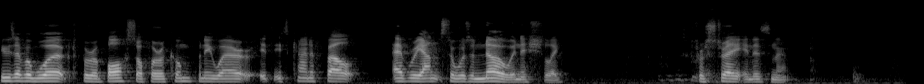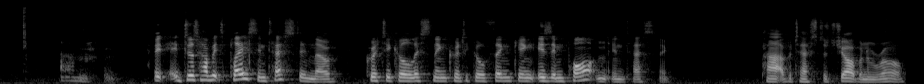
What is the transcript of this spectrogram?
Who's ever worked for a boss or for a company where it, it's kind of felt every answer was a no initially? Frustrating, isn't it? Um, it? It does have its place in testing, though. Critical listening, critical thinking is important in testing. Part of a tester's job and a role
